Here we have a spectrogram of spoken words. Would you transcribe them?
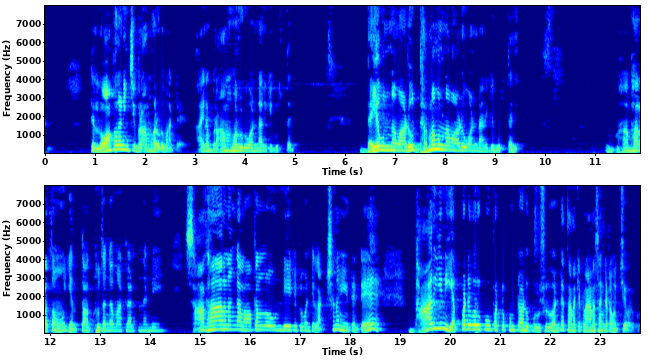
అన్నాడు. అంటే లోపల నుంచి బ్రాహ్మణుడు మాట్లాడాడు. ఆయన బ్రాహ్మణుడు అనడానికి గుర్తది. దయ ఉన్నవాడు ధర్మమున్నవాడు అనడానికి గుర్తది. మహాభారతం ఎంత అద్భుతంగా మాట్లాడుతుందండి. సాధారణంగా లోకంలో ఉండేటటువంటి లక్షణం ఏమిటంటే భార్యని ఎప్పటి వరకు పట్టుకుంటాడు పురుషుడు అంటే తనకి ప్రాణ సంకటం వచ్చే వరకు.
